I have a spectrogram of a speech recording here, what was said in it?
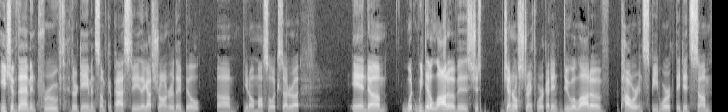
each of them improved their game in some capacity. They got stronger. They built, um, you know, muscle, etc. And um, what we did a lot of is just general strength work. I didn't do a lot of power and speed work. They did some,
